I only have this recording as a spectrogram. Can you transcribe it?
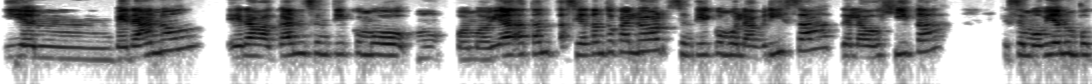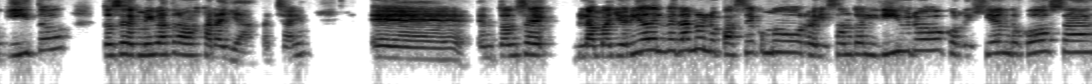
y en verano era bacán sentir como, como había tan- hacía tanto calor, sentí como la brisa de las hojitas que se movían un poquito, entonces me iba a trabajar allá, ¿cachai? Eh, entonces, la mayoría del verano lo pasé como revisando el libro, corrigiendo cosas,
